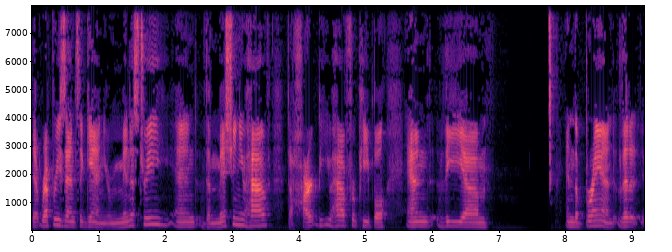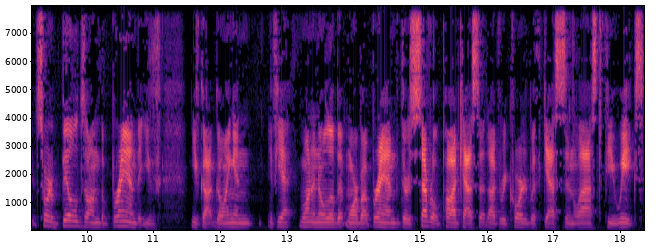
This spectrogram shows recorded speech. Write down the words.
that represents again your ministry and the mission you have, the heartbeat you have for people, and the um, and the brand that it sort of builds on the brand that you've you've got going. And if you want to know a little bit more about brand, there's several podcasts that I've recorded with guests in the last few weeks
